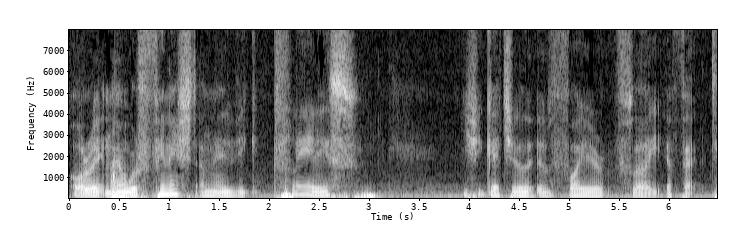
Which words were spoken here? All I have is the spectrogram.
Alright now we're finished and if you play this you should get your little firefly effect.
